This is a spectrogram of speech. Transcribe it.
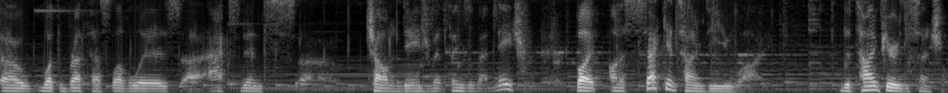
uh, what the breath test level is, uh, accidents, uh, child endangerment, things of that nature. But on a second time DUI, the time period is essential.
